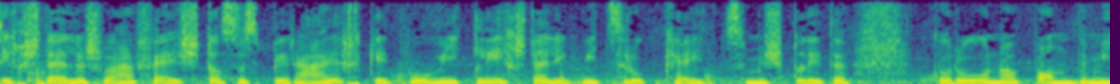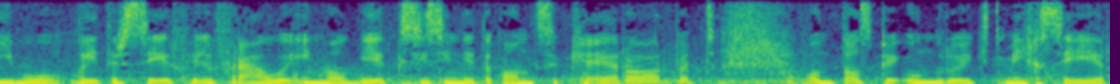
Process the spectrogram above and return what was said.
Ich stelle schon auch fest, dass es Bereiche gibt, wo wie Gleichstellung wie zurückgeht. Zum Beispiel in der Corona-Pandemie, wo wieder sehr viele Frauen involviert sind in der ganzen Care-Arbeit. Und das beunruhigt mich sehr.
